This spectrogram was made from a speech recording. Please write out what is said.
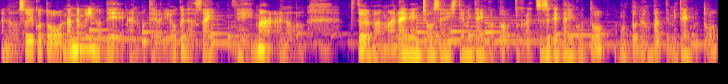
あの、そういうことを何でもいいので、あの、お便りをください。えー、まあ、あの、例えば、まあ、来年挑戦してみたいこととか、続けたいこと、もっと頑張ってみたいこと、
